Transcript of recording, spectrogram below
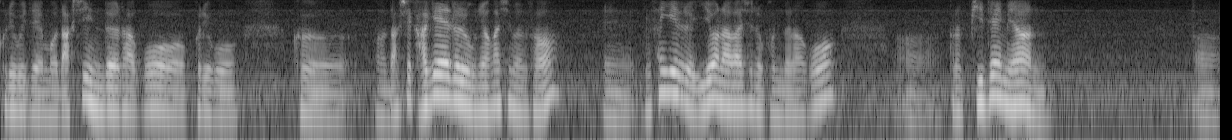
그리고 이제 뭐 낚시인들하고 그리고 그 어, 낚시 가게를 운영하시면서 예, 생계를 이어나가시는 분들하고 어, 그런 비대면 어,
